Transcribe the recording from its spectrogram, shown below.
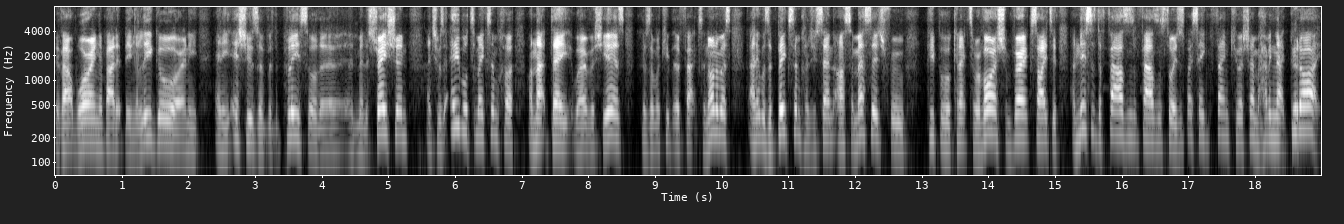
without worrying about it being illegal or any any issues of the police or the administration. And she was able to make simcha on that day wherever she is because I will keep the facts anonymous. And it was a big simcha. She sent us a message through people who connect to Rav Arush. I'm very excited. And this is the thousands and thousands of stories just by saying thank you, Hashem, having that good eye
